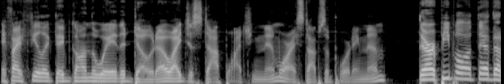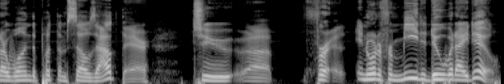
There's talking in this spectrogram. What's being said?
If I feel like they've gone the way of the dodo, I just stop watching them or I stop supporting them. There are people out there that are willing to put themselves out there to uh, for in order for me to do what I do.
